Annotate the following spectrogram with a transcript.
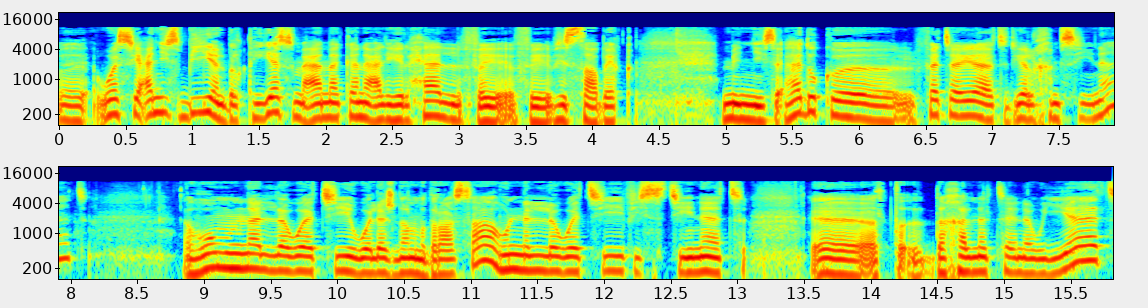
آه، واسعة نسبيا بالقياس مع ما كان عليه الحال في في, في السابق من نساء. هذوك آه، الفتيات ديال الخمسينات هن اللواتي ولجنا المدرسة هن اللواتي في الستينات دخلنا الثانويات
